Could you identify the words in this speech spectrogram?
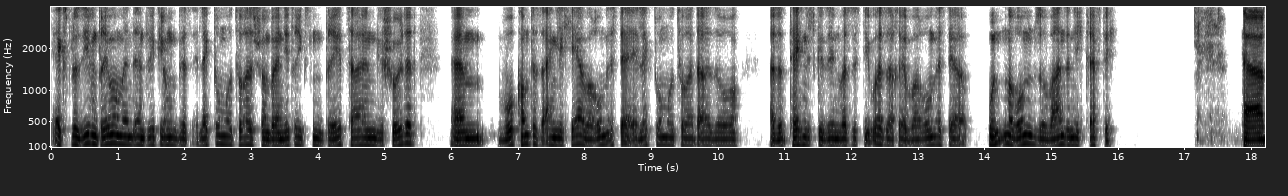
explosiven Drehmomententwicklung des Elektromotors schon bei niedrigsten Drehzahlen geschuldet. Ähm, wo kommt das eigentlich her? Warum ist der Elektromotor da so, also technisch gesehen, was ist die Ursache? Warum ist der untenrum so wahnsinnig kräftig? Äh,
